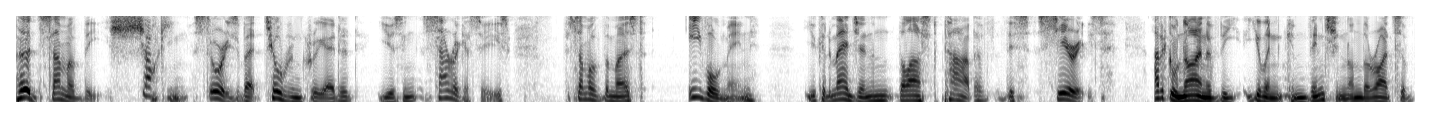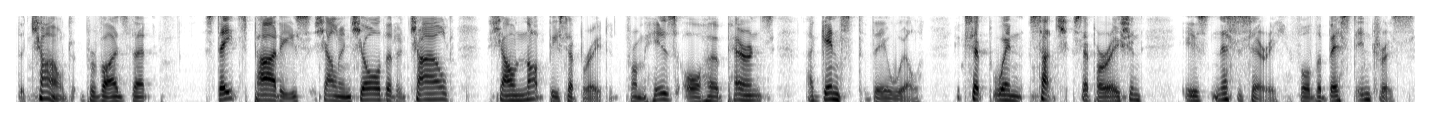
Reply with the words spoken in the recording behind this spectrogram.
heard some of the shocking stories about children created using surrogacies for some of the most evil men you could imagine in the last part of this series. Article 9 of the UN Convention on the Rights of the Child provides that states parties shall ensure that a child shall not be separated from his or her parents against their will, except when such separation is necessary for the best interests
